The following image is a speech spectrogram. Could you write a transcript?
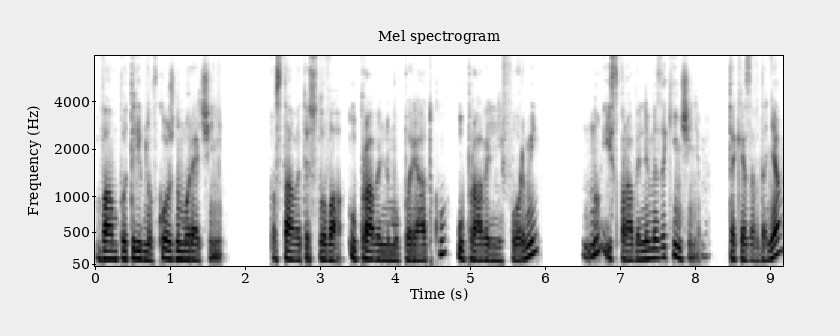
Вам потрібно в кожному реченні поставити слова у правильному порядку, у правильній формі, ну і з правильними закінченнями. Таке завдання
